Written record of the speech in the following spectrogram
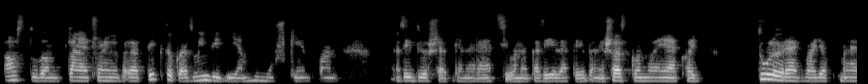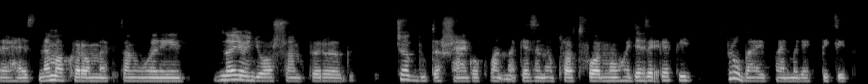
azt tudom tanácsolni, hogy a TikTok az mindig ilyen humusként van az idősebb generációnak az életében, és azt gondolják, hogy túl öreg vagyok már ehhez, nem akarom megtanulni, nagyon gyorsan pörög, csak butaságok vannak ezen a platformon, hogy ezeket így próbáljuk már meg egy picit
